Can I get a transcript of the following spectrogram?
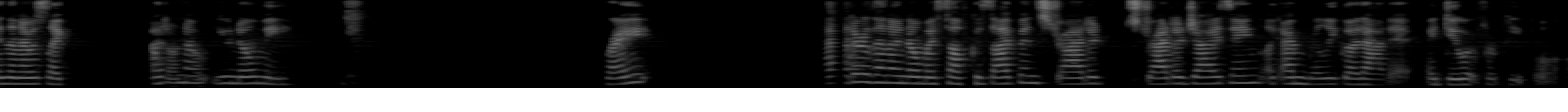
And then I was like, I don't know. You know me. right? Better than I know myself because I've been strat- strategizing. Like, I'm really good at it. I do it for people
